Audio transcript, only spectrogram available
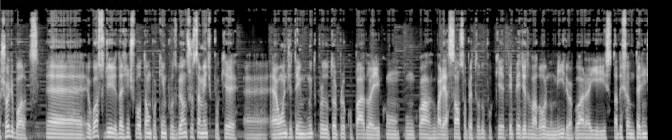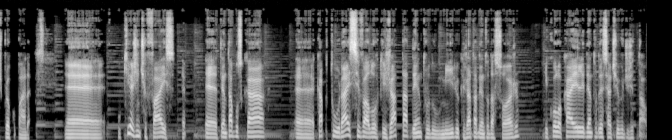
Show de bola. É, eu gosto de da gente voltar um pouquinho para os grãos, justamente porque é, é, onde tem muito produtor preocupado aí com, com, com, a variação, sobretudo porque tem perdido valor no milho agora e isso está deixando muita gente preocupada. É, o que a gente faz é, é tentar buscar é, capturar esse valor que já está dentro do milho, que já está dentro da soja, e colocar ele dentro desse ativo digital.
